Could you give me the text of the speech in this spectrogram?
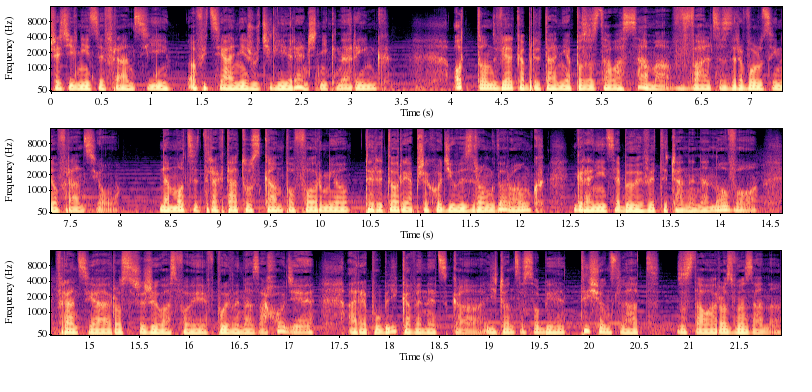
Przeciwnicy Francji oficjalnie rzucili ręcznik na ring. Odtąd Wielka Brytania pozostała sama w walce z rewolucyjną Francją. Na mocy traktatu z Campo Formio terytoria przechodziły z rąk do rąk, granice były wytyczane na nowo, Francja rozszerzyła swoje wpływy na zachodzie, a Republika Wenecka, licząca sobie tysiąc lat, została rozwiązana.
